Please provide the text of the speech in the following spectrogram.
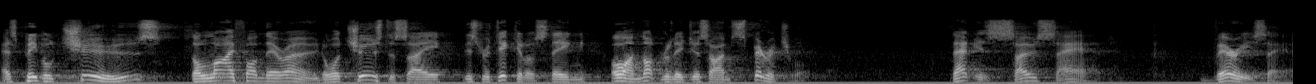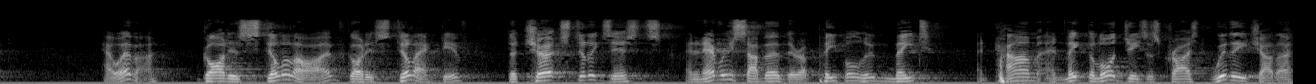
as people choose the life on their own or choose to say this ridiculous thing, oh, I'm not religious, I'm spiritual. That is so sad. Very sad. However, God is still alive, God is still active, the church still exists, and in every suburb there are people who meet and come and meet the Lord Jesus Christ with each other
